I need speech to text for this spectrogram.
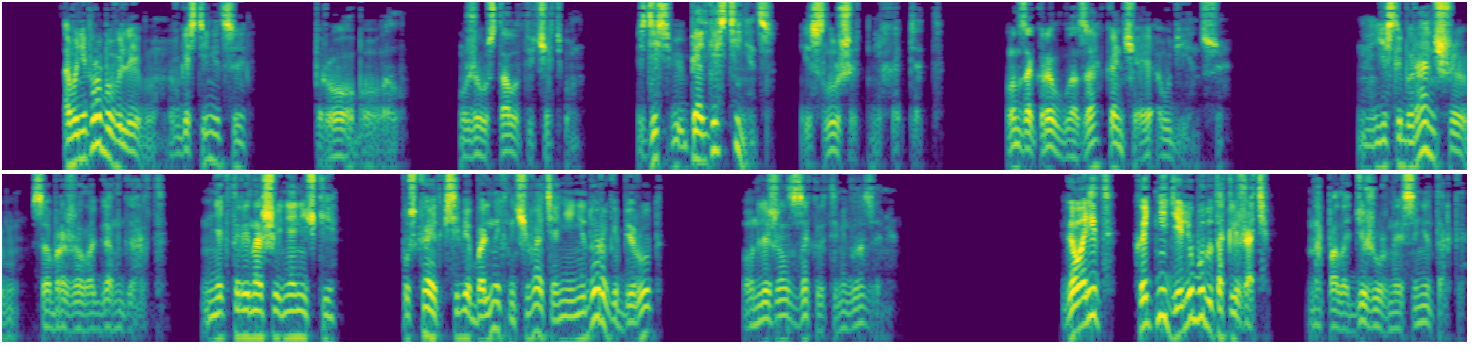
— А вы не пробовали в гостинице? — Пробовал. Уже устал отвечать он. — Здесь пять гостиниц. И слушать не хотят. Он закрыл глаза, кончая аудиенцию. — Если бы раньше, — соображала Гангард, — некоторые наши нянечки пускают к себе больных ночевать, они недорого берут. Он лежал с закрытыми глазами. — Говорит, Хоть неделю буду так лежать, — напала дежурная санитарка.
